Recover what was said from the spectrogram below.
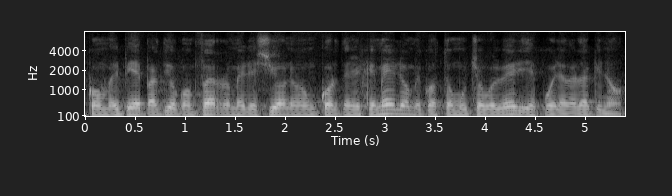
con el primer partido con Ferro me lesiono un corte en el gemelo, me costó mucho volver y después la verdad que no,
